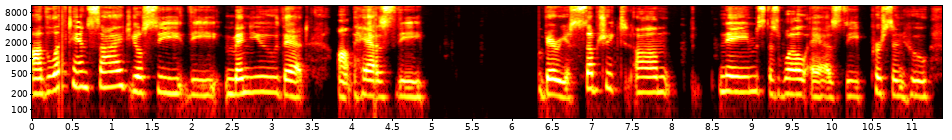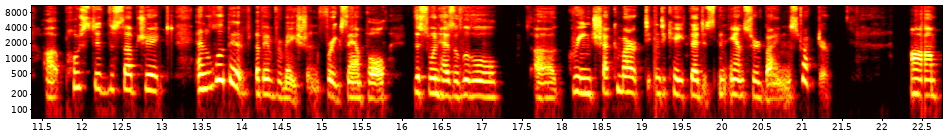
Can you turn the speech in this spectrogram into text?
On the left-hand side, you'll see the menu that um, has the various subject um, names as well as the person who uh, posted the subject and a little bit of information. For example, this one has a little uh, green check mark to indicate that it's been answered by an instructor. Um,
